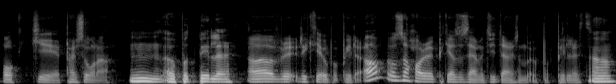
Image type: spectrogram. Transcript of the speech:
och eh, Persona. Mm, uppåt piller. Ja, riktiga uppåtpiller. Ja, och så har du Picassos äventyr där som uppåtpillret. Ja.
